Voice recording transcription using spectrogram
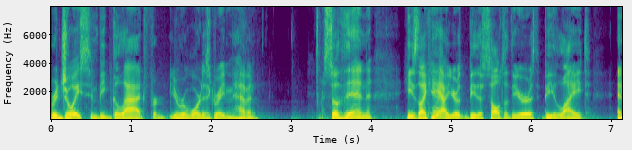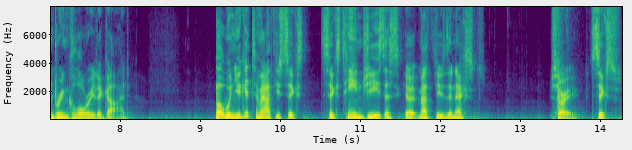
rejoice and be glad, for your reward is great in heaven. So then he's like, hey, you'll be the salt of the earth, be light, and bring glory to God. But when you get to Matthew 6, 16, Jesus, uh, Matthew, the next, sorry, 6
